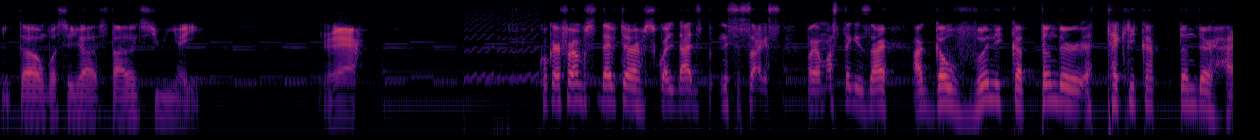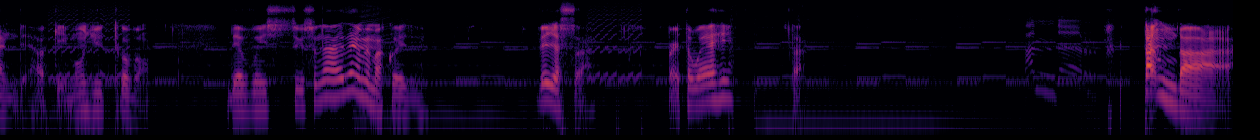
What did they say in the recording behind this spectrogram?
Então você já está antes de mim aí. É. Qualquer forma, você deve ter as qualidades necessárias para masterizar a galvânica Thunder, a técnica Thunder Hand. Ok, mão de trovão. Devo instrucionar, é a mesma coisa. Veja só. Aperta o R. Tá. Thunder!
